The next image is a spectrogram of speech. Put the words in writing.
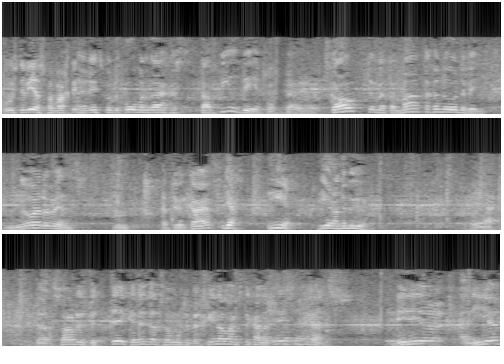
Hoe is de weersverwachting? Er is voor de komende dagen stabiel weer voorspeld. Koud en met een matige noordenwind. Noordenwind. Hm. Hebt u een kaart? Ja, hier. Hier aan de muur. Ja. Dat zou dus betekenen dat we moeten beginnen langs de Canadese grens. Hier en hier.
